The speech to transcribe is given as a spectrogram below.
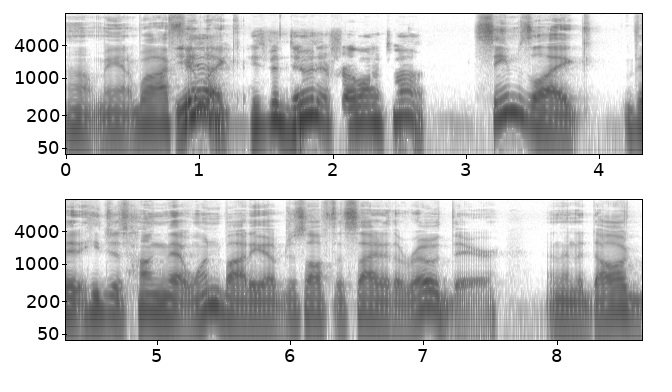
oh man. Well, I feel yeah, like he's been doing it for a long time. Seems like that he just hung that one body up just off the side of the road there, and then a dog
